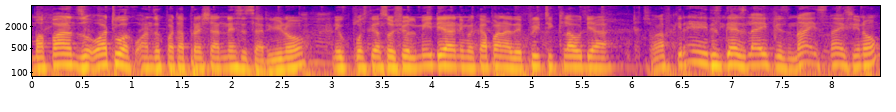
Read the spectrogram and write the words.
mafans watu wa- waanze kupata pressure necessary you know? Mm-hmm. ni kupostia social media nimekaa na the pretty claudia. Wanafikiri hey, this guy's life is nice nice you know?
